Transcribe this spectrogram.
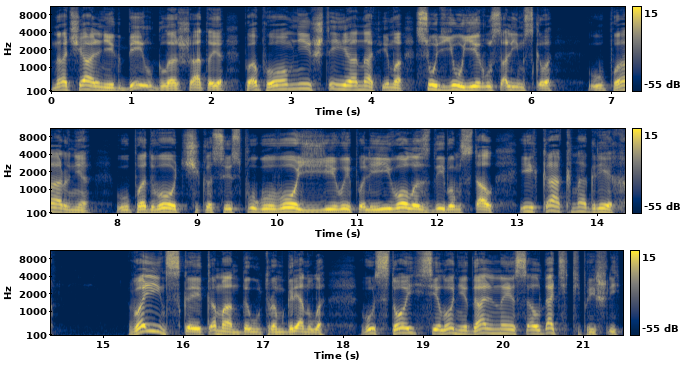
начальник бил глашатая, «Попомнишь ты, анафима, судью Иерусалимского?» У парня у подводчика с испугу вожжи выпали, и волос дыбом стал, и как на грех. Воинская команда утром грянула. В устой село недальные солдатики пришли.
